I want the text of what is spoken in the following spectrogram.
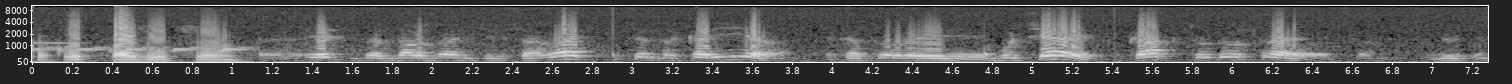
какую-то позицию. Это должно интересовать центр карьера, который обучает, как трудоустраиваться людям.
